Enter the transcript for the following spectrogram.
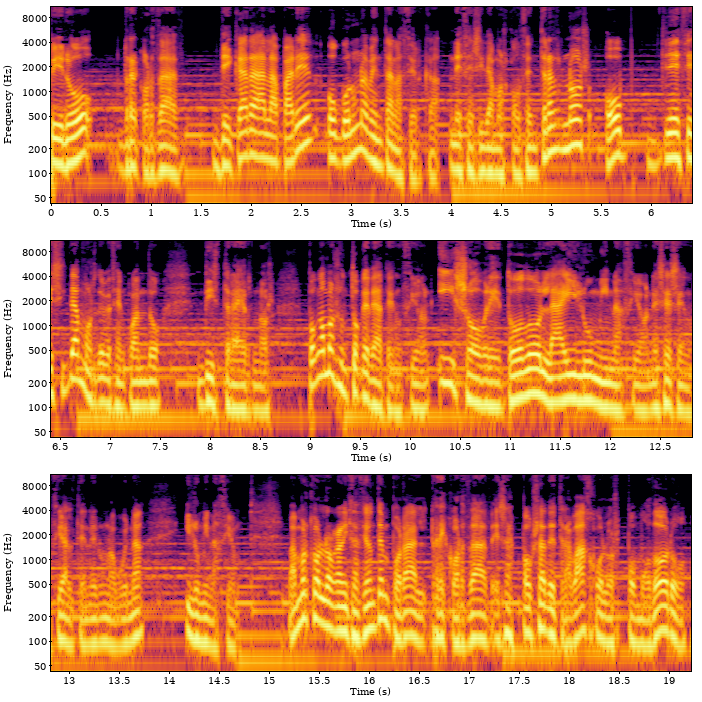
pero recordad, de cara a la pared o con una ventana cerca. Necesitamos concentrarnos o necesitamos de vez en cuando distraernos. Pongamos un toque de atención y sobre todo la iluminación. Es esencial tener una buena iluminación. Vamos con la organización temporal. Recordad esas pausas de trabajo, los pomodoro.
